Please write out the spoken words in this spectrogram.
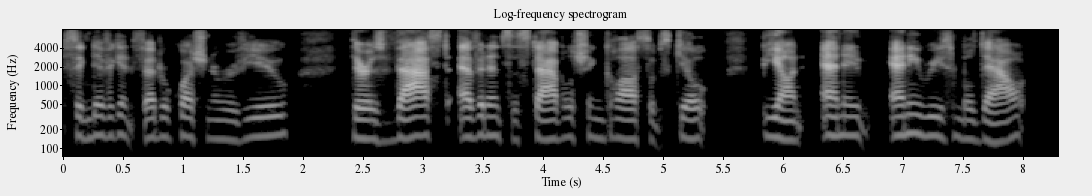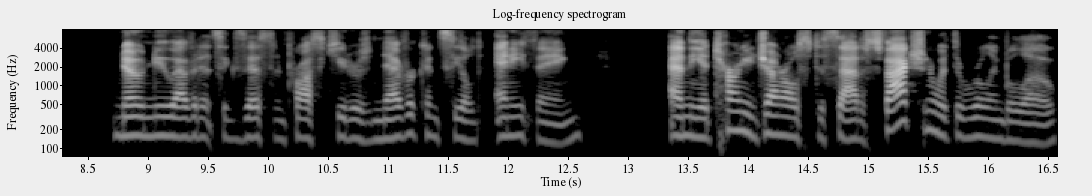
significant federal question of review. There is vast evidence establishing Glossip's guilt beyond any any reasonable doubt. No new evidence exists, and prosecutors never concealed anything. And the attorney general's dissatisfaction with the ruling below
